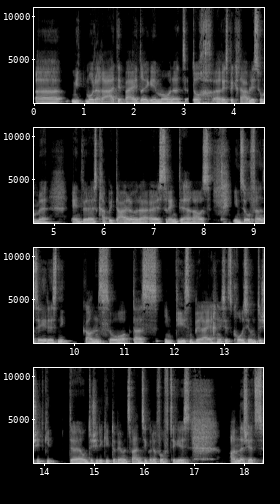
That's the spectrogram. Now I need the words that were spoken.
äh, mit moderate Beiträge im Monat doch eine respektable Summe, entweder als Kapital oder als Rente heraus. Insofern sehe ich das nicht ganz so, dass in diesen Bereichen es jetzt große Unterschied gibt, äh, Unterschiede gibt, ob jemand 20 oder 50 ist. Anders jetzt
